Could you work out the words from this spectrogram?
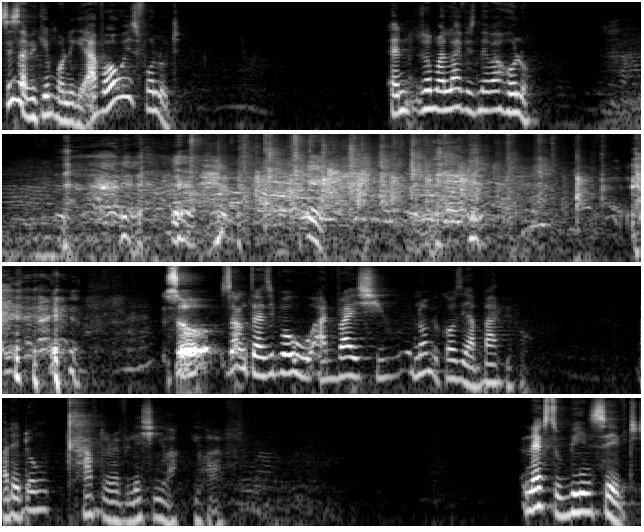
Since I became born again, I've always followed. And so my life is never hollow. So sometimes people will advise you, not because they are bad people, but they don't have the revelation you, you have. Next to being saved,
